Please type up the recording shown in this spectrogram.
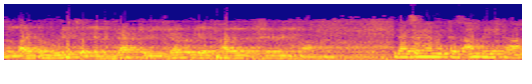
They're like Amrita, know, nectar, you never get tired of hearing about them. De ez olyan, mint az amrita,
